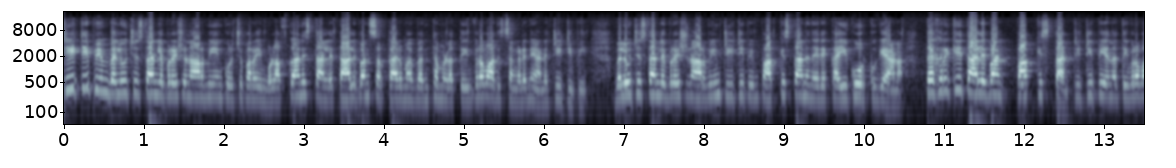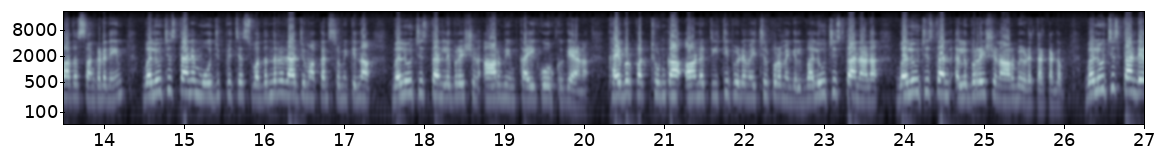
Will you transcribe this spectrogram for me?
ടി ടി പിയും ബലൂചിസ്ഥാൻ ലിബറേഷൻ ആർമിയെയും കുറിച്ച് പറയുമ്പോൾ അഫ്ഗാനിസ്ഥാനിലെ താലിബാൻ സർക്കാരുമായി ബന്ധമുള്ള തീവ്രവാദി സംഘടനയാണ് T T P. Balochistan liberation ആർമിയും ടി ടി പിയും പാകിസ്ഥാന് നേരെ കൈകോർക്കുകയാണ്. Tehrik-i Taliban Pakistan T T P എന്ന തീവ്രവാദ സംഘടനയും ബലൂചിസ്ഥാനെ മോചിപ്പിച്ച് സ്വതന്ത്ര രാജ്യമാക്കാൻ ശ്രമിക്കുന്ന ബലൂചിസ്ഥാൻ ലിബറേഷൻ ആർമിയും കൈകോർക്കുകയാണ്. ഖൈബർ പക്ഠുൺക ആണ് ടി ടി പിയുടെ മേച്ചിൽപ്പുറമെങ്കിൽ ബലൂചിസ്ഥാനാണ് ബലൂചിസ്ഥാൻ ലിബറേഷൻ ആർമിയുടെ തട്ടകം. ബലൂചിസ്ഥാന്റെ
